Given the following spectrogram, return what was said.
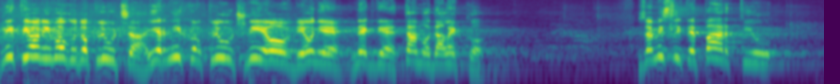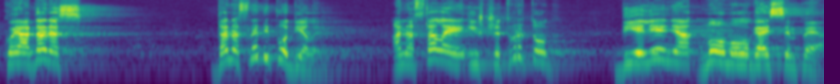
Niti oni mogu do ključa, jer njihov ključ nije ovdje, on je negdje tamo daleko. Zamislite partiju koja danas, danas ne bi podjele, a nastala je iz četvrtog dijeljenja Momovoga SMP-a.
